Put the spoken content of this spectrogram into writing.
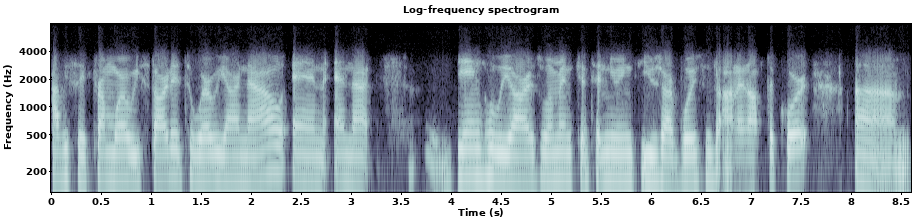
obviously from where we started to where we are now. And and that's being who we are as women continuing to use our voices on and off the court um,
